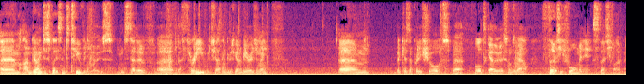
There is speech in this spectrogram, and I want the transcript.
um, I'm going to split this into two videos instead of uh, three, which I think it was going to be originally, um, because they're pretty short. But altogether, this one's about 34 minutes, 35 minutes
